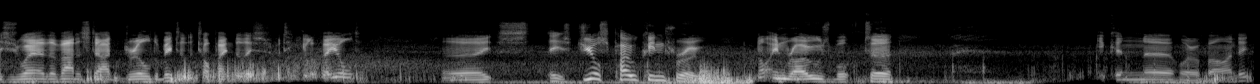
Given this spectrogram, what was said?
This is where the Väderstad drilled a bit at the top end of this particular field. Uh, it's it's just poking through, not in rows, but uh, you can uh, where I find it.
